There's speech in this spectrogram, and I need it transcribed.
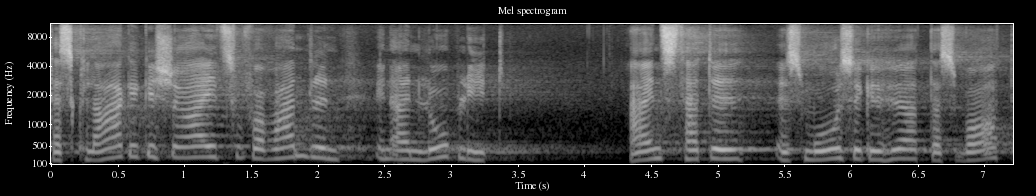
das Klagegeschrei zu verwandeln in ein Loblied. Einst hatte es Mose gehört, das Wort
